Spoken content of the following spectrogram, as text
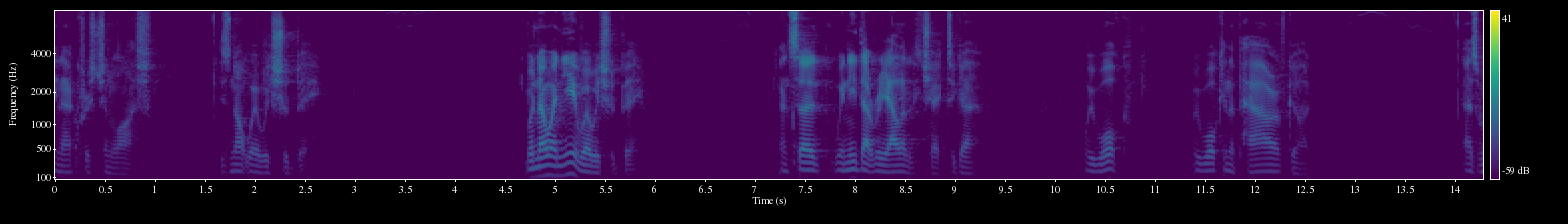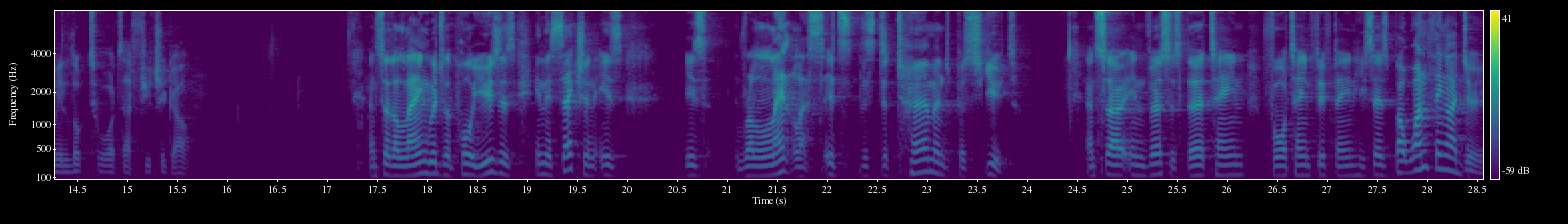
in our Christian life is not where we should be. We're nowhere near where we should be. And so we need that reality check to go. We walk we walk in the power of God as we look towards that future goal. And so the language that Paul uses in this section is, is relentless, it's this determined pursuit. And so in verses 13, 14, 15, he says, But one thing I do,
